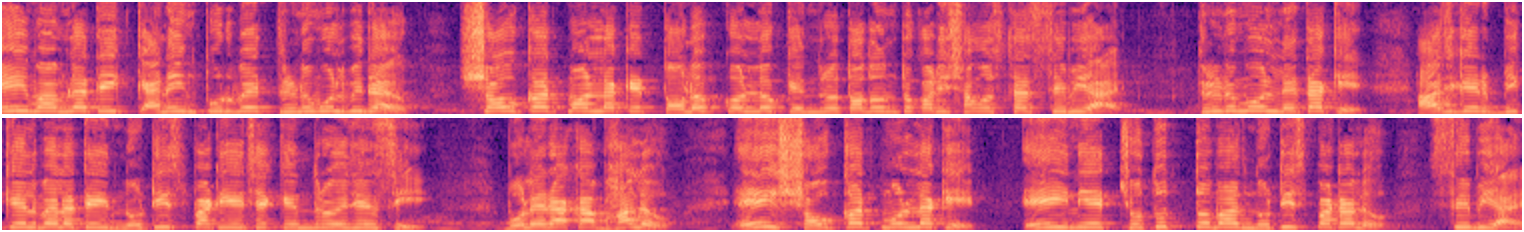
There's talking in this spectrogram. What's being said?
এই মামলাতেই ক্যানিং পূর্বে তৃণমূল বিধায়ক শওকাত মোল্লাকে তলব করল কেন্দ্র তদন্তকারী সংস্থা সিবিআই। তৃণমূল নেতাকে আজকের বিকেলবেলাতেই নোটিশ পাঠিয়েছে কেন্দ্র এজেন্সি। বলে রাখা ভালো, এই শওকাত মোল্লাকে এই নিয়ে চতুর্থবার নোটিশ পাঠালো সিবিআই।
